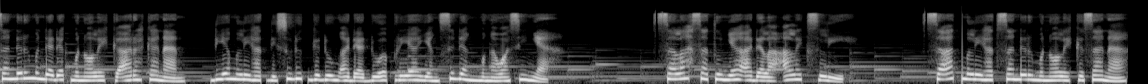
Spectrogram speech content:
Sander mendadak menoleh ke arah kanan, dia melihat di sudut gedung ada dua pria yang sedang mengawasinya. Salah satunya adalah Alex Lee. Saat melihat Sander menoleh ke sana,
